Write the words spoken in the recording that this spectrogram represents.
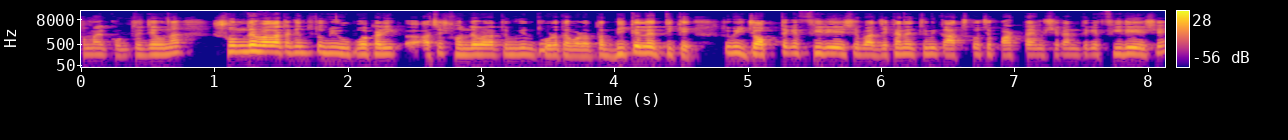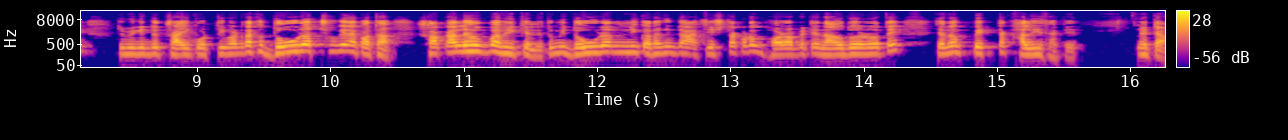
সময় করতে যেও না। সন্ধেবেলাটা কিন্তু তুমি উপকারী আছে, সন্ধেবেলা তুমি কিন্তু দৌড়াতে পারো। তা বিকেলের দিকে তুমি জব থেকে ফিরে এসে বা যেখানে তুমি কাজ করছ পার্ট টাইম সেখান থেকে ফিরে এসে তুমি কিন্তু ট্রাই করতেই পারো। দেখো, দৌড়াচ্ছ কিনা কথা, সকালে হোক বা বিকেলে, তুমি দৌড়ানোর কথা কিন্তু চেষ্টা করো ভরা পেটে নাও দৌড়াতে যেন পেটটা খালি থাকে। এটা।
